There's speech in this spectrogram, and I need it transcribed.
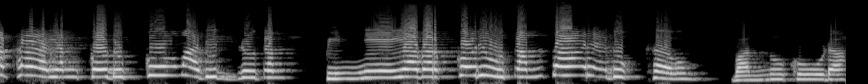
അഭയം കൊടുക്കും അതിദ്രുതം. പിന്നെ അവർക്കൊരു സംസാര ദുഃഖവും വന്നുകൂടാ.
